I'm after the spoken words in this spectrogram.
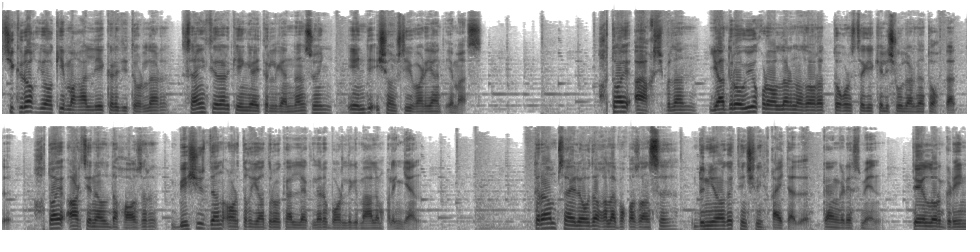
Kichikroq yoki mahalliy kreditorlar sanksiyalar kengaytirilgandan so'ng endi ishonchli variant emas. Xitoy AQSh bilan yadroviy qurollar nazorati to'g'risidagi kelishuvlarni to'xtatdi. Xitoy arsenalida hozir 500 dan ortiq yadro kallaklari borligi ma'lum qilingan. Tramp saylovda g'alaba qozonsa, dunyoga tinchlik qaytadi. Kongressmen Taylor Green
